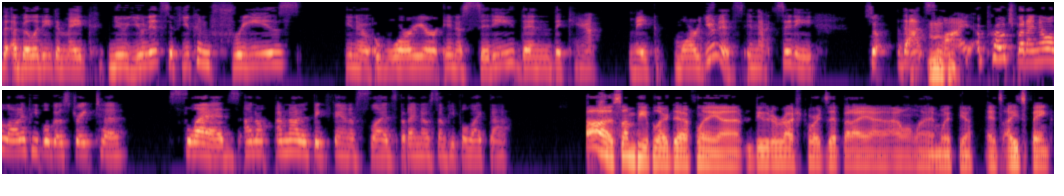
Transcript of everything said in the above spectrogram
the ability to make new units. If you can freeze, you know, a warrior in a city, then they can't make more units in that city. So that's mm-hmm. my approach, but I know a lot of people go straight to sleds. I don't I'm not a big fan of sleds, but I know some people like that. Uh, some people are definitely uh, due to rush towards it, but I uh, I won't lie, I'm with you. It's Ice Bank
